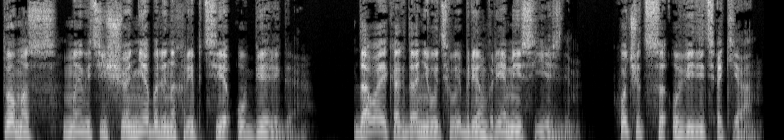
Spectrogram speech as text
«Томас, мы ведь еще не были на хребте у берега. Давай когда-нибудь выберем время и съездим. Хочется увидеть океан».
